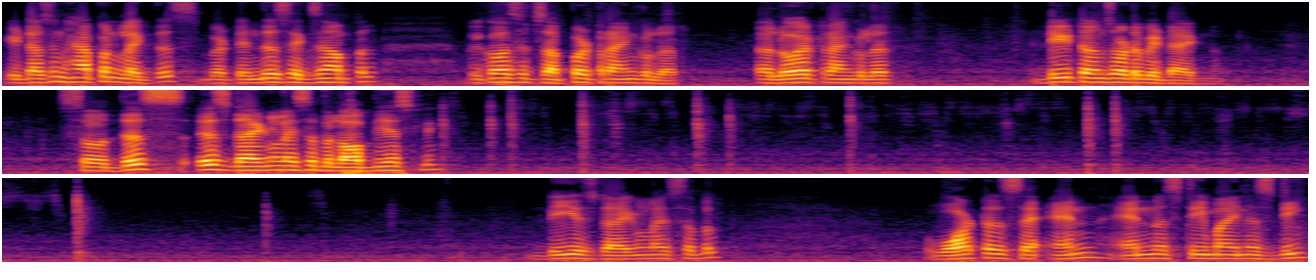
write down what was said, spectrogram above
It does not happen like this, but in this example because it is upper triangular, uh, lower triangular, D turns out to be diagonal. So, this is diagonalizable obviously. D is diagonalizable. What is the n? n is t minus d.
